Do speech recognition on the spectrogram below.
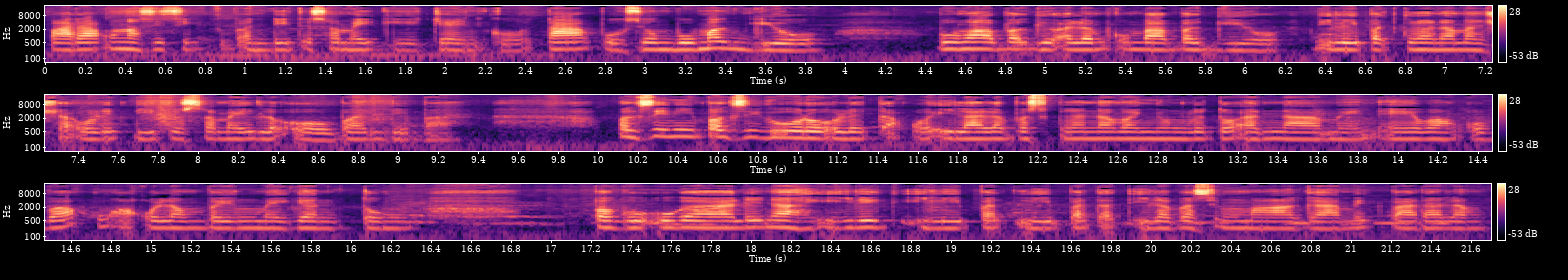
para akong nasisikipan dito sa may kitchen ko. Tapos, yung bumagyo, bumabagyo, alam kong babagyo, nilipat ko na naman siya ulit dito sa may looban, ba? Pag sinipag siguro ulit ako, ilalabas ko na naman yung lutuan namin. Ewan ko ba kung ako lang ba yung may gantong pag-uugali na hilig ilipat-lipat at ilabas yung mga gamit para lang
